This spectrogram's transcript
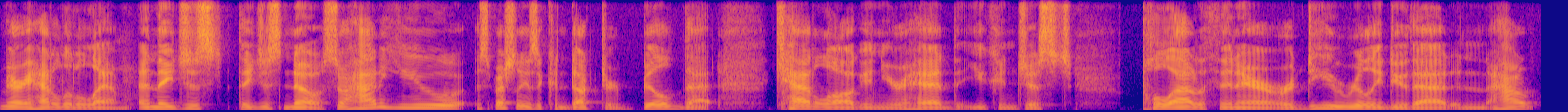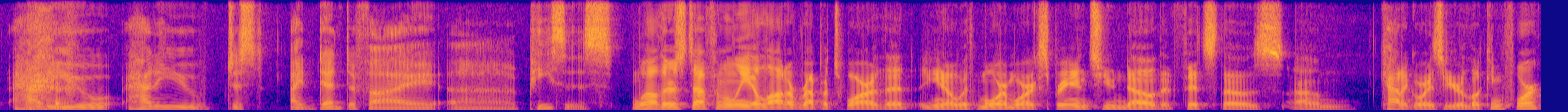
Mary had a little lamb and they just they just know. So how do you especially as a conductor build that catalog in your head that you can just pull out of thin air or do you really do that and how how do you how do you just identify uh, pieces? Well, there's definitely a lot of repertoire that you know with more and more experience you know that fits those um, categories that you're looking for.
